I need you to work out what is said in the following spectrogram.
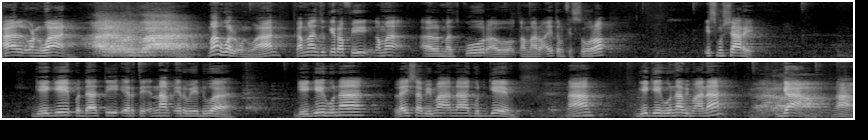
Al-unwan. Ma huwa al-unwan? Kama dzukira fi kama al-mazkur atau kama ra'aitum fi surah ismu syari. GG pedati RT 6 RW 2. GG huna laisa bima'na good game. Nah, GG huna bima'na gang. Nah.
